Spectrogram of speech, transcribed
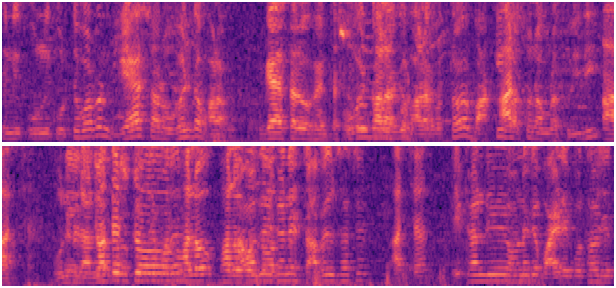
উনি উনি করতে পারবেন। গ্যাস আর ওভেনটা ভাড়া করতে গ্যাস আর ওভেনটা শুধু ভাড়া করতে ভাড়া করতে হবে। বাকি বাসন আমরা ফ্রি দিই। আচ্ছা। উনি যথেষ্ট। ভালো ভালো আমাদের এখানে ট্রাভেলস আছে। আচ্ছা। এখান দিয়ে অনেকে বাইরে কোথাও যেত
